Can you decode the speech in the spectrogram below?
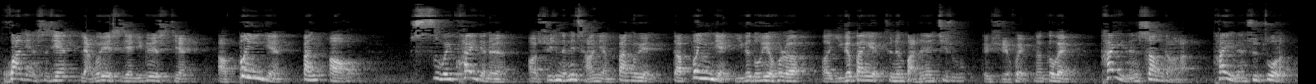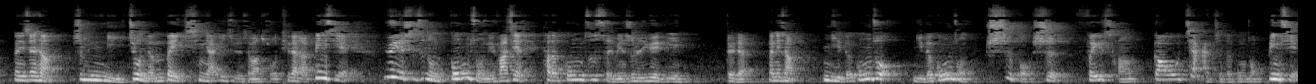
花点时间，两个月时间，一个月时间啊，笨一点半啊。思维快一点的人啊，学习能力强一点，半个月啊，笨一点，一个多月或者呃一个半月就能把这些技术给学会。那各位，他也能上岗了，他也能去做了。那你想想，是不是你就能被轻而易举什么所替代了？并且越是这种工种，你发现他的工资水平是不是越低？对的。那你想，你的工作，你的工种是否是非常高价值的工种，并且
